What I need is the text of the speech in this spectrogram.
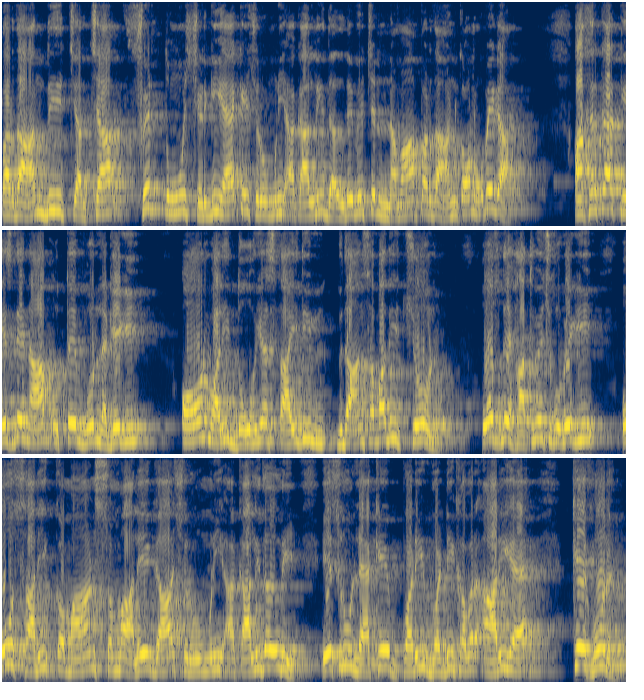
ਪ੍ਰਧਾਨ ਦੀ ਚਰਚਾ ਫਿਰ ਤੋਂ ਛਿੜ ਗਈ ਹੈ ਕਿ ਸ਼੍ਰੋਮਣੀ ਅਕਾਲੀ ਦਲ ਦੇ ਵਿੱਚ ਨਵਾਂ ਪ੍ਰਧਾਨ ਕੌਣ ਹੋਵੇਗਾ। ਆਖਰਕਾਰ ਕਿਸ ਦੇ ਨਾਮ ਉੱਤੇ ਮੁਹਰ ਲੱਗੇਗੀ? ਆਉਣ ਵਾਲੀ 2027 ਦੀ ਵਿਧਾਨ ਸਭਾ ਦੀ ਚੋਣ ਉਸ ਦੇ ਹੱਥ ਵਿੱਚ ਹੋਵੇਗੀ। ਉਹ ਸਾਰੀ ਕਮਾਂਡ ਸੰਭਾਲੇਗਾ ਸ਼੍ਰੋਮਣੀ ਅਕਾਲੀ ਦਲ ਦੀ। ਇਸ ਨੂੰ ਲੈ ਕੇ ਬੜੀ ਵੱਡੀ ਖਬਰ ਆ ਰਹੀ ਹੈ ਕਿ ਹੁਣ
